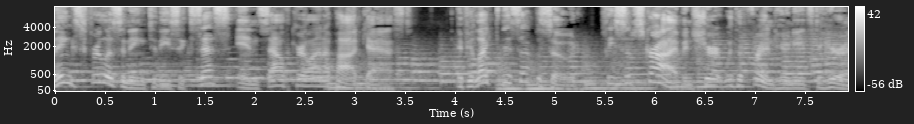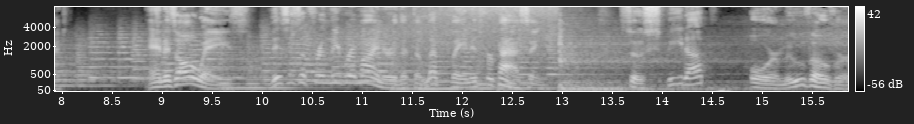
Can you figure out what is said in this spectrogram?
Thanks for listening to the Success in South Carolina podcast. If you liked this episode, please subscribe and share it with a friend who needs to hear it. And as always, this is a friendly reminder that the left lane is for passing. So speed up or move over.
